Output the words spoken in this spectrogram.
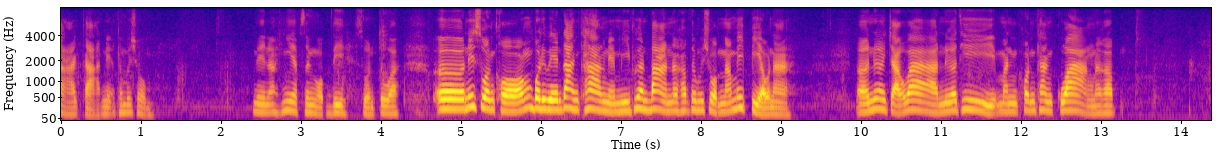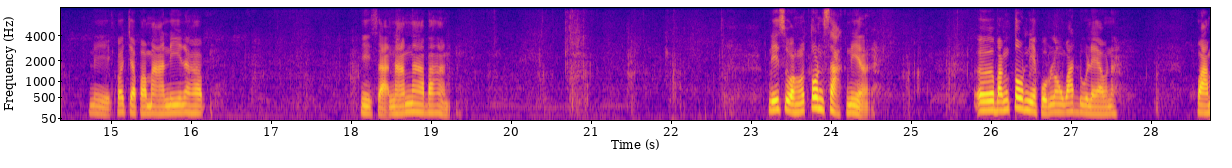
ตากอากาศเนี่ยท่านผู้ชม นี่นะเงียบสงบดีส่วนตัวเออในส่วนของบริเวณด้านข้างเนี่ยมีเพื่อนบ้านนะครับท่านผู้ชมนะไม่เปี่ยวนะเเนื่องจากว่าเนื้อที่มันค่อนข้างกว้างนะครับ นี่ก็จะประมาณนี้นะครับ นี่สระน้ำหน้าบ้าน ในส่วนของต้นสักเนี่ย เออบางต้นเนี่ยผมลองวัดดูแล้วนะ ความ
